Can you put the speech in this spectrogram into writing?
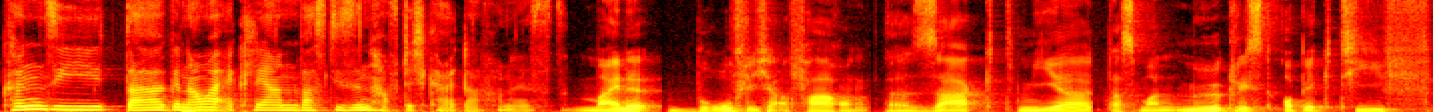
Können Sie da genauer erklären, was die Sinnhaftigkeit davon ist? Meine berufliche Erfahrung äh, sagt mir, dass man möglichst objektiv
